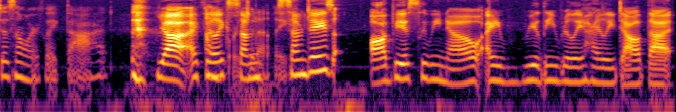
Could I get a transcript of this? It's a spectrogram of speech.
doesn't work like that Yeah, I feel like some some days obviously we know. I really really highly doubt that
